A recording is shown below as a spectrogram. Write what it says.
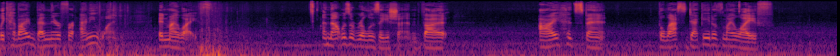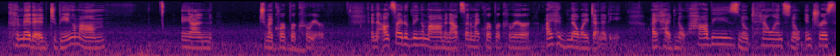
Like, have I been there for anyone in my life? And that was a realization that I had spent the last decade of my life committed to being a mom and to my corporate career. And outside of being a mom and outside of my corporate career, I had no identity. I had no hobbies, no talents, no interests.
